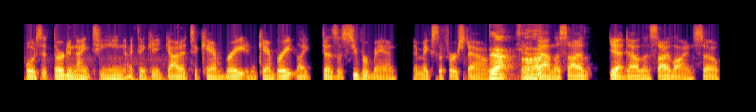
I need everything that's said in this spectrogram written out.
what was it, third and nineteen? I think he got it to Cam Brate, and Cam Brate like does a Superman and makes the first down. Yeah, you know, down the side. Yeah, down the sideline. So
